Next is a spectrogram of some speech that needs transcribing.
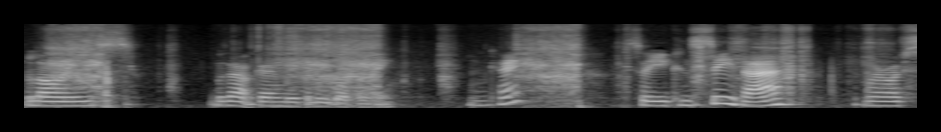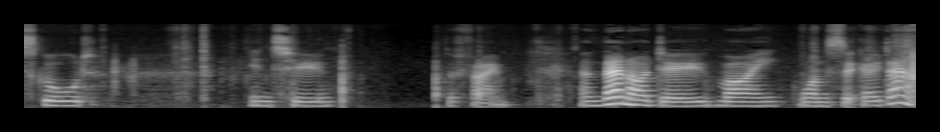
lines without going wibbly wobbly. Okay? So you can see there where I've scored into the foam and then I do my ones that go down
